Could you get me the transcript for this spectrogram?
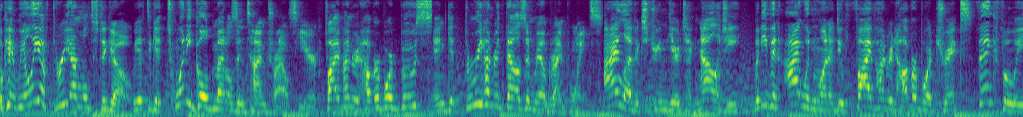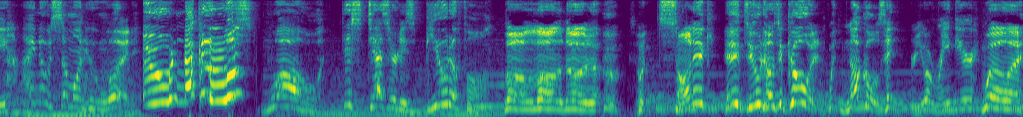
Okay, we only have three emeralds to go. We have to get 20 gold medals in time trials here, 500 hoverboard boosts, and get 300,000 rail grind points. I love extreme gear technology, but even I wouldn't want to do 500 hoverboard tricks. Thankfully, I know someone who would. Ooh, Knuckles! Whoa, this desert is beautiful. La la la la. What, Sonic? Hey dude, how's it going? What, Knuckles, hey, are you a reindeer? Well, uh,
